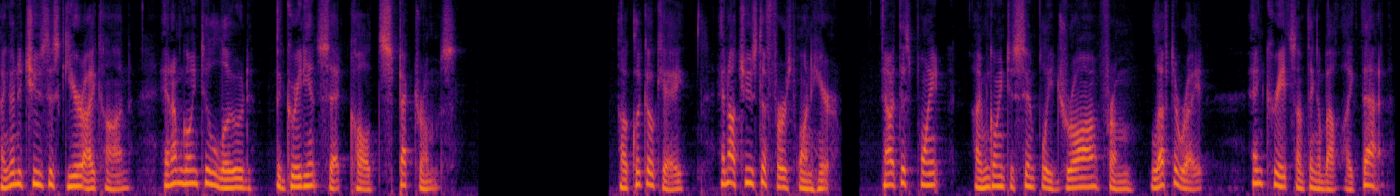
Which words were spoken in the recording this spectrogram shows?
I'm going to choose this gear icon, and I'm going to load the gradient set called spectrums. I'll click OK and I'll choose the first one here. Now at this point I'm going to simply draw from left to right and create something about like that.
